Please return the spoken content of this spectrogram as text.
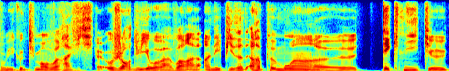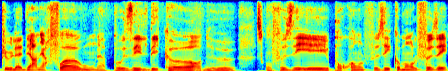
Oui, écoute, tu m'envoies ravi. Euh, Aujourd'hui, on va avoir un, un épisode un peu moins euh, technique euh, que la dernière fois où on a posé le décor de ce qu'on faisait, pourquoi on le faisait, comment on le faisait.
